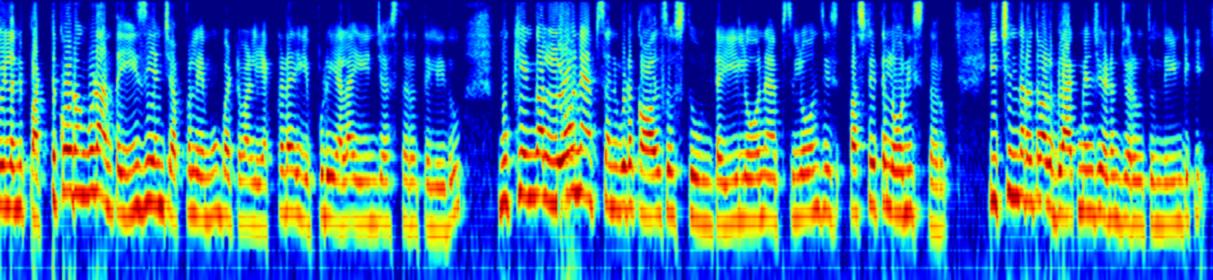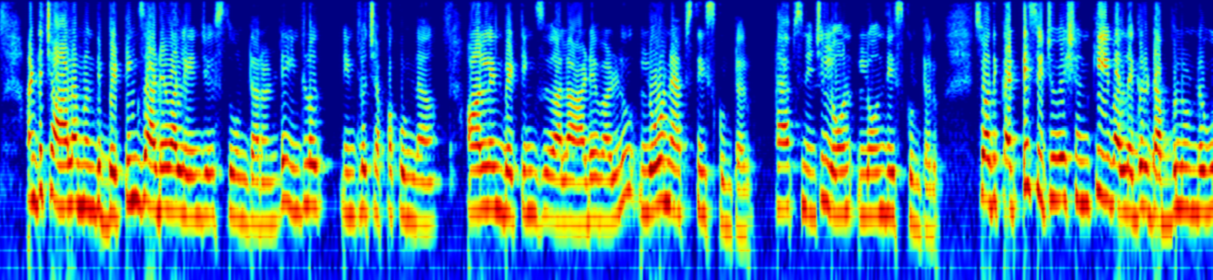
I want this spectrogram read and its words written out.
వీళ్ళని పట్టుకోవడం కూడా అంత ఈజీ అని చెప్పలేము బట్ వాళ్ళు ఎక్కడ ఎప్పుడు ఎలా ఏం చేస్తారో తెలియదు ముఖ్యంగా లోన్ యాప్స్ అని కూడా కాల్స్ వస్తూ ఉంటాయి. ఈ లోన్ యాప్స్ లోన్స్ ఫస్ట్ అయితే లోన్ ఇస్తారు. ఇచ్చిన తర్వాత వాళ్ళు బ్లాక్మెయిల్ చేయడం జరుగుతుంది ఇంటికి. అంటే చాలా మంది బెట్టింగ్స్ ఆడే వాళ్ళు ఏం చేస్తూ ఉంటారంటే ఇంట్లో ఇంట్లో చెప్పకుండా ఆన్లైన్ బెట్టింగ్స్ అలా ఆడేవాళ్ళు లోన్ యాప్స్ తీసుకుంటారు. యాప్స్ నుంచి లోన్ లోన్ తీసుకుంటారు. సో అది కట్టే సిచ్యువేషన్కి వాళ్ళ దగ్గర డబ్బులు ఉండవు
